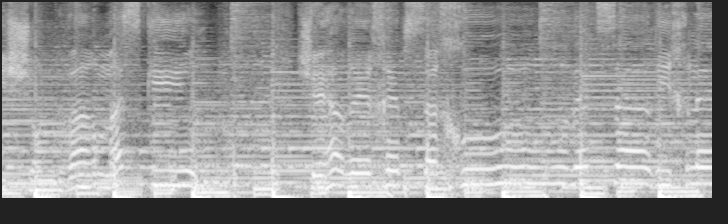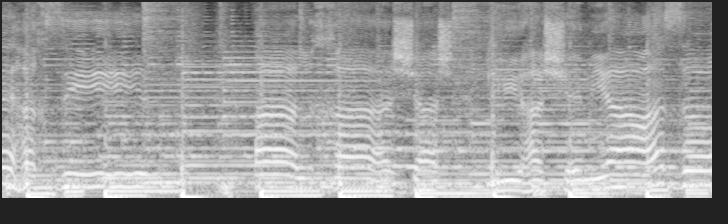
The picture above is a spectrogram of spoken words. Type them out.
ראשון כבר מזכיר שהרכב סחור וצריך להחזיר. אל חשש כי השם יעזור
